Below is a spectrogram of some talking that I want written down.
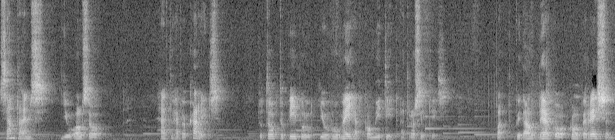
Sometimes you also have to have a courage to talk to people you who may have committed atrocities. But without their co cooperation,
